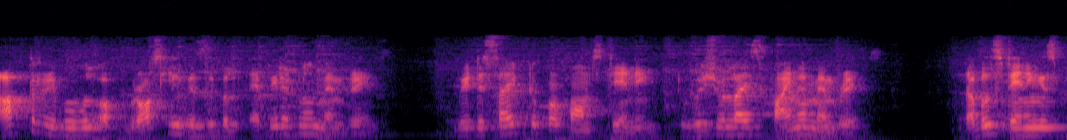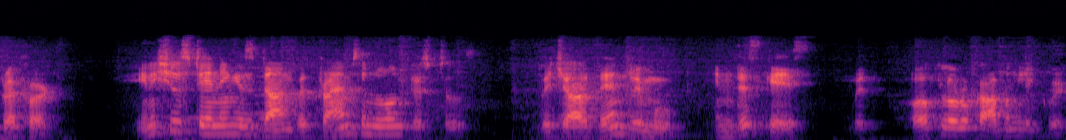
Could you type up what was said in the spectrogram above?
After removal of grossly visible epiretinal membranes, we decide to perform staining to visualize finer membranes. Double staining is preferred. Initial staining is done with triamcinolone crystals which are then removed, in this case with perfluorocarbon liquid.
